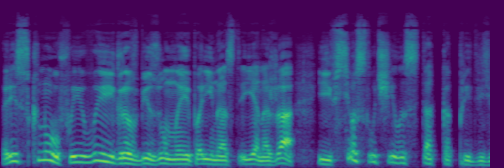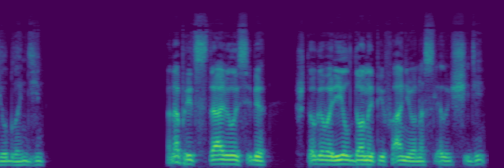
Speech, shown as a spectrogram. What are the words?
рискнув и выиграв безумные пари на острие ножа, и все случилось так, как предвидел блондин. Она представила себе, что говорил Дон Эпифанио на следующий день.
